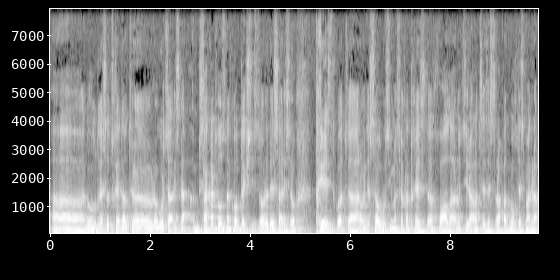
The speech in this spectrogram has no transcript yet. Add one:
აა ნუ დღესაც ხედავთ როგორც არის და საქართველოსთან კონტექსტში სწორედ ეს არის, რომ დღეს თქვა არავინ საუბრობს იმას ახლა დღეს ხვალ არ ვიცი რაღაც ეს სწრაფად მოხდეს, მაგრამ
